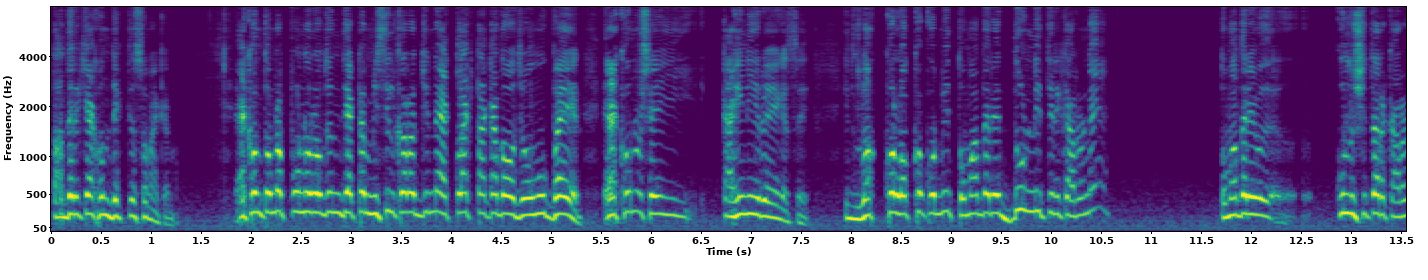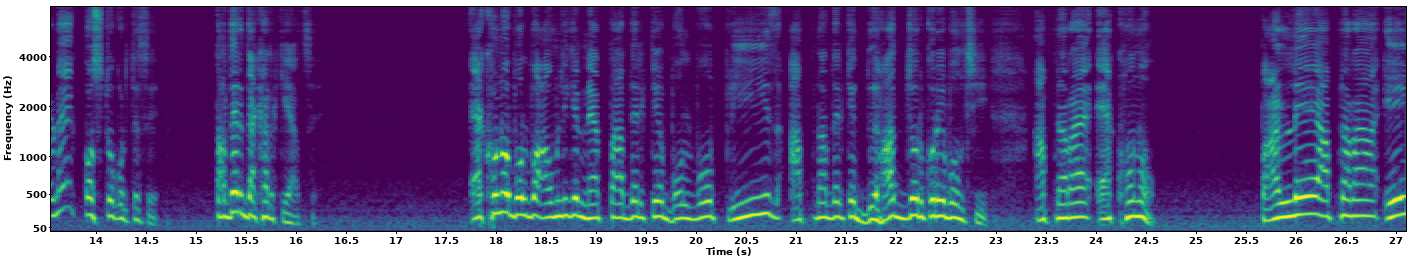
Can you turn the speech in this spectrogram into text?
তাদেরকে এখন দেখতেছো না কেন? এখন তোমরা পনেরো জন দিয়ে একটা মিছিল করার জন্য এক লাখ টাকা দাও যে অমুক ভাইয়ের। এখনও সেই কাহিনী রয়ে গেছে। লক্ষ লক্ষ কর্মী তোমাদের এই দুর্নীতির কারণে, তোমাদের কুলুষিতার কারণে কষ্ট করতেছে। তাদের দেখার কে আছে? এখনও বলব, আওয়ামী লীগের নেতাদেরকে বলব প্লিজ আপনাদেরকে দুই হাত জোর করে বলছি, আপনারা এখনও পারলে আপনারা এই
